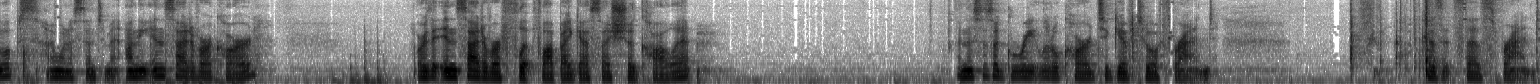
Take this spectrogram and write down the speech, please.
oops, I want a sentiment, on the inside of our card or the inside of our flip-flop, I guess I should call it. And this is a great little card to give to a friend because it says friend.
